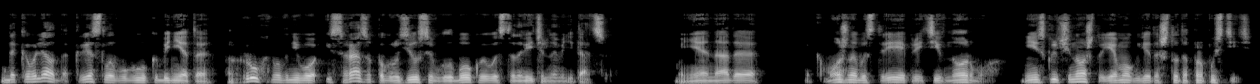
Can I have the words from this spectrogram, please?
доковылял до кресла в углу кабинета, рухнул в него и сразу погрузился в глубокую восстановительную медитацию. Мне надо как можно быстрее прийти в норму. Не исключено, что я мог где-то что-то пропустить.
